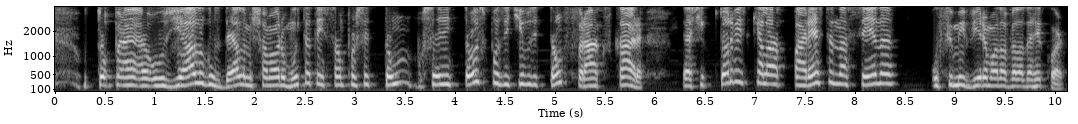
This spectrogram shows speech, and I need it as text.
pra, os diálogos dela me chamaram muita atenção por ser tão, por serem tão expositivos e tão fracos, cara. Eu acho que toda vez que ela aparece na cena, o filme vira uma novela da Record.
